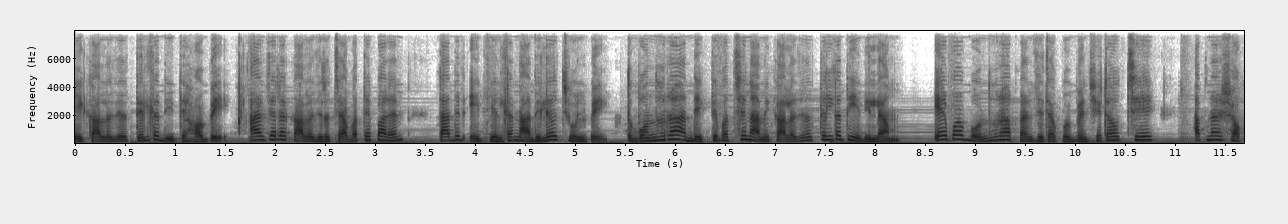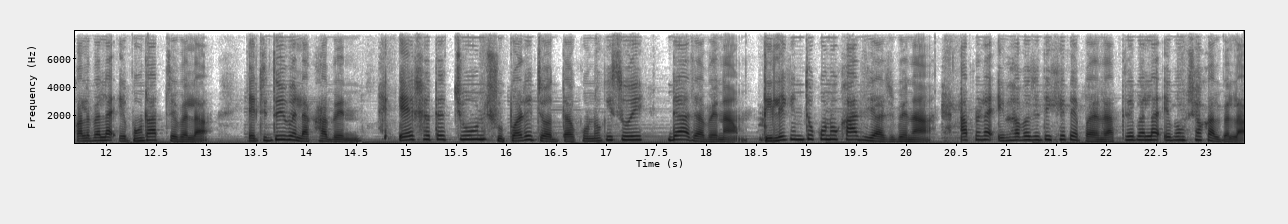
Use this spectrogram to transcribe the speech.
এই কালো জিরার তেলটা দিতে হবে। আর যারা কালো জিরা চাবাতে পারেন, তাদের এই তেলটা না দিলেও চলবে। তো বন্ধুরা, দেখতে পাচ্ছেন আমি কালো জিরা তেলটা দিয়ে দিলাম। এরপর বন্ধুরা, আপনারা যেটা করবেন সেটা হচ্ছে আপনারা সকালবেলা এবং রাত্রেবেলা এটি দুই বেলা খাবেন। এর সাথে চুন, সুপারি, জর্দা কোনো কিছুই দেওয়া যাবে না। দিলে কিন্তু কোনো কাজই আসবে না। আপনারা এভাবে যদি খেতে পারেন রাত্রেবেলা এবং সকালবেলা।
